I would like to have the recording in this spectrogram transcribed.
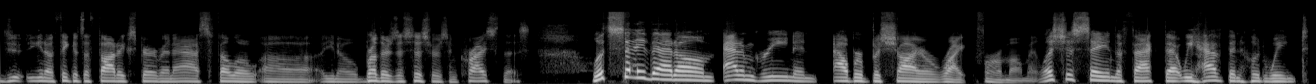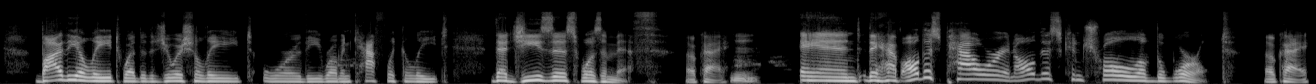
do, you know, think it's a thought experiment. Ask fellow, uh, you know, brothers and sisters in Christ. This, let's say that um Adam Green and Albert Bashai are right for a moment. Let's just say in the fact that we have been hoodwinked by the elite, whether the Jewish elite or the Roman Catholic elite, that Jesus was a myth. Okay. Mm. And they have all this power and all this control of the world. Okay.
